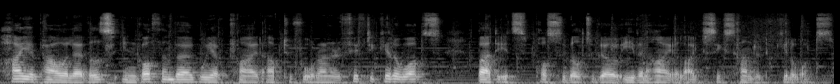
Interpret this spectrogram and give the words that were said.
higher power levels. In Gothenburg we have tried up to 450 kilowatts but it's possible to go even higher, like 600 kilowatts.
